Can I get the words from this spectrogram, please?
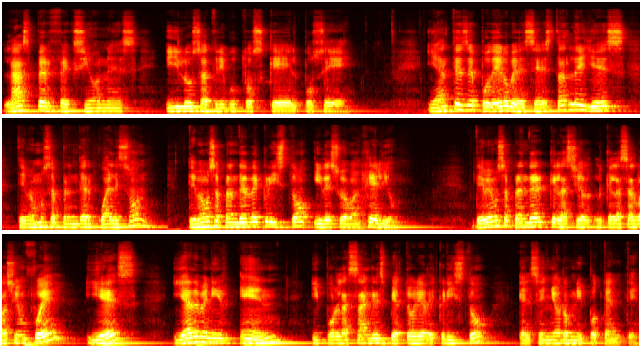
las perfecciones y los atributos que Él posee. Y antes de poder obedecer estas leyes, debemos aprender cuáles son. Debemos aprender de Cristo y de su Evangelio. Debemos aprender que la, que la salvación fue y es y ha de venir en y por la sangre expiatoria de Cristo, el Señor Omnipotente.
